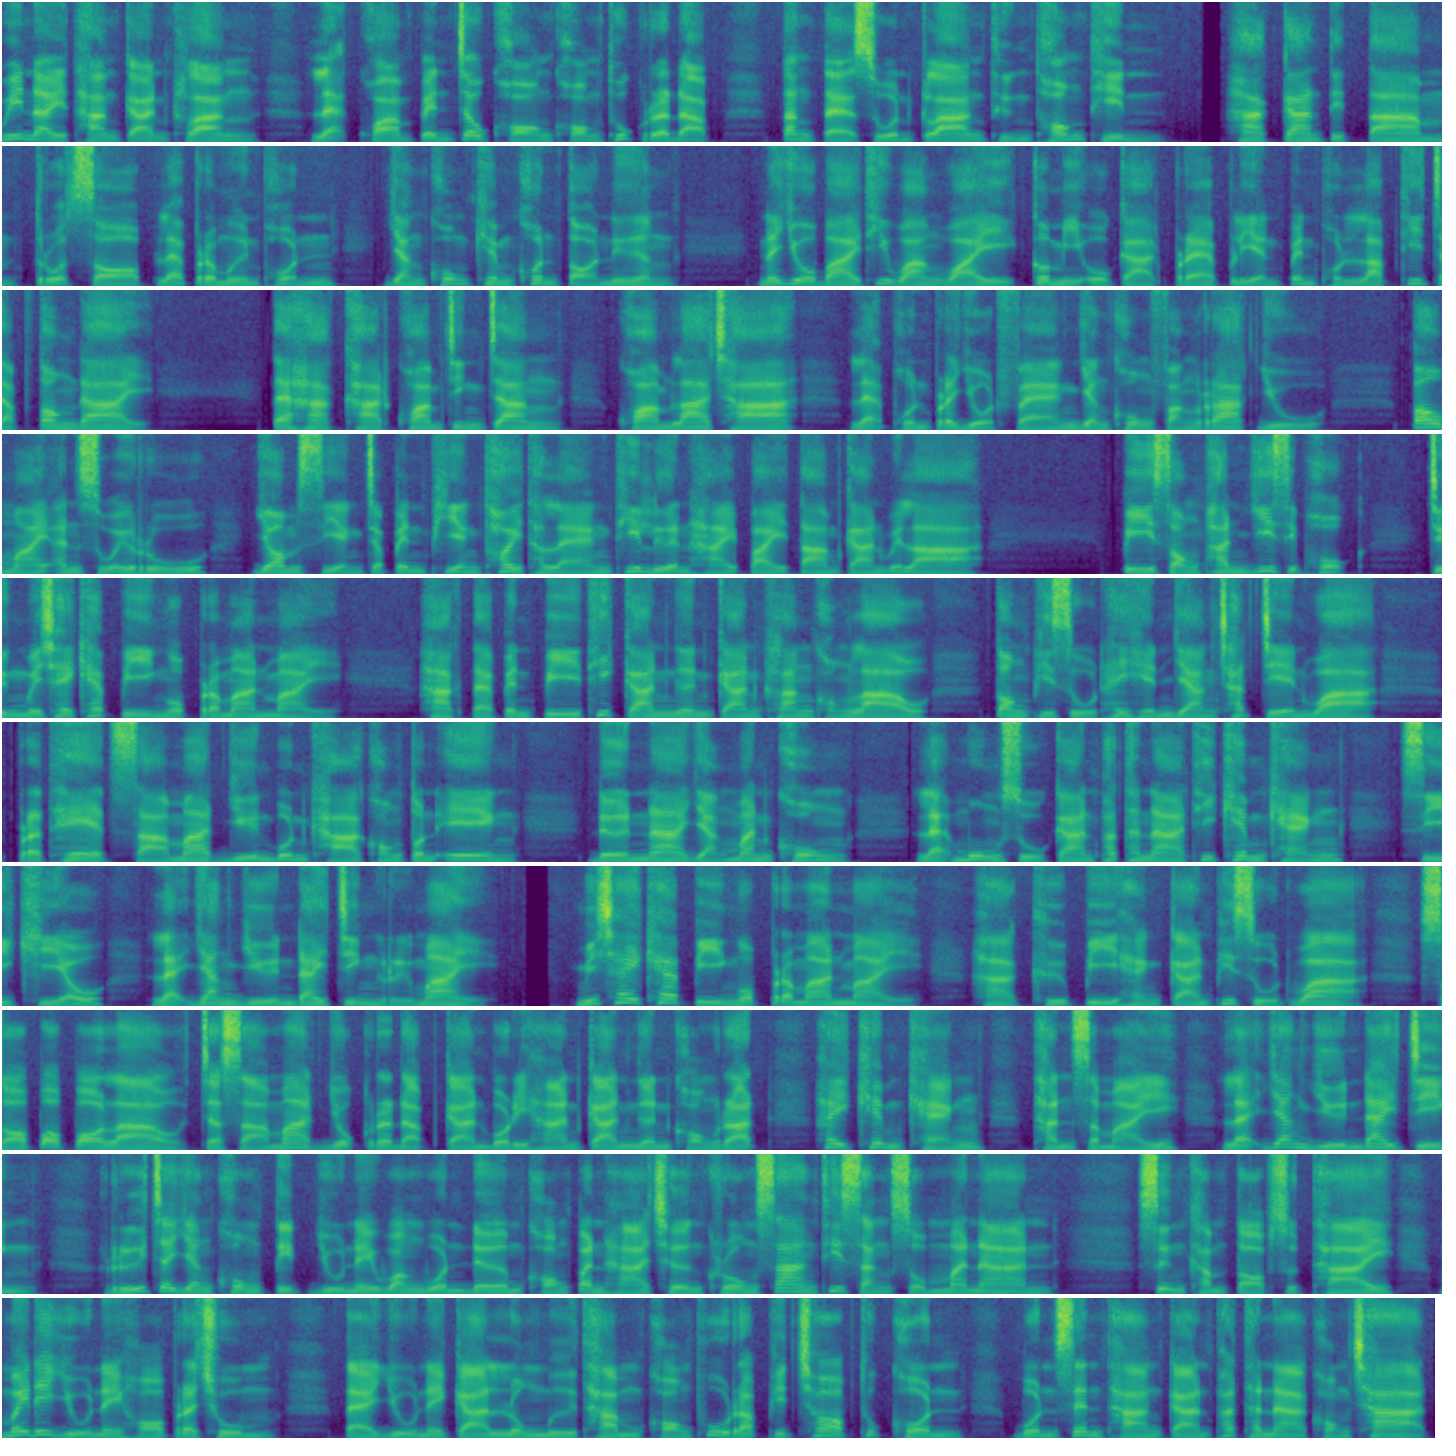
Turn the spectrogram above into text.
วินัยทางการคลัง และความเป็นเจ้าของของทุกระดับ ตั้งแต่ส่วนกลางถึงท้องถิ่น หากการติดตาม ตรวจสอบและประเมินผลยังคงเข้มข้นต่อเนื่อง นโยบายที่วางไว้ก็มีโอกาสแปรเปลี่ยนเป็นผลลัพธ์ที่จับต้องได้ แต่หากขาดความจริงจัง ความล่าช้า และผลประโยชน์แฝงยังคงฝังรากอยู่ เป้าหมายอันสวยหรู ย่อมเสี่ยงจะเป็นเพียงถ้อยแถลงที่เลือนหายไปตามการเวลา ปี 2026 จึงไม่ใช่แค่ปีงบประมาณใหม่ หากแต่เป็นปีที่การเงินการคลังของลาว ต้องพิสูจน์ให้เห็นอย่างชัดเจนว่า ประเทศสามารถยืนบนขาของตนเอง เดินหน้าอย่างมั่นคง และมุ่งสู่การพัฒนาที่เข้มแข็ง สีเขียว และยั่งยืนได้จริงหรือไม่มิใช่แค่ปีงบประมาณใหม่ หากคือปีแห่งการพิสูจน์ว่า สปปลาวจะสามารถยกระดับการบริหารการเงินของรัฐ ให้เข้มแข็ง ทันสมัย และยั่งยืนได้จริง หรือจะยังคงติดอยู่ในวังวนเดิมของปัญหาเชิงโครงสร้างที่สั่งสมมานาน ซึ่งคำตอบสุดท้ายไม่ได้อยู่ในหอประชุม แต่อยู่ในการลงมือทำของผู้รับผิดชอบทุกคน บนเส้นทางการพัฒนาของชาติ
